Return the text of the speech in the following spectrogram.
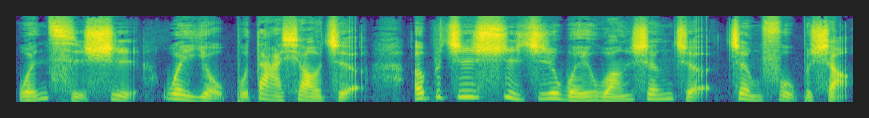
闻此事，未有不大笑者，而不知视之为王生者，正负不少。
